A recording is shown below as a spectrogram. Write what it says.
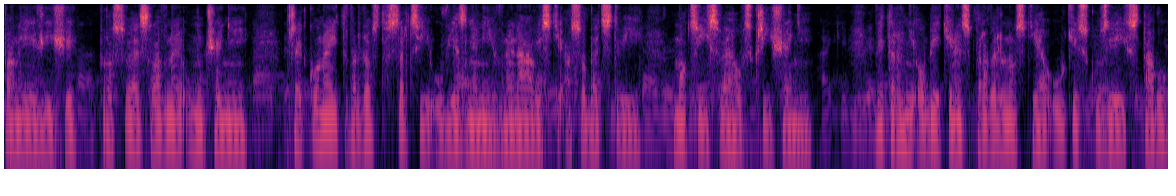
Pane Ježíši, pro své slavné umučení překonej tvrdost srdcí uvězněných v nenávisti a sobectví mocí svého vzkříšení. Vytrhni oběti nespravedlnosti a útisku z jejich stavu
